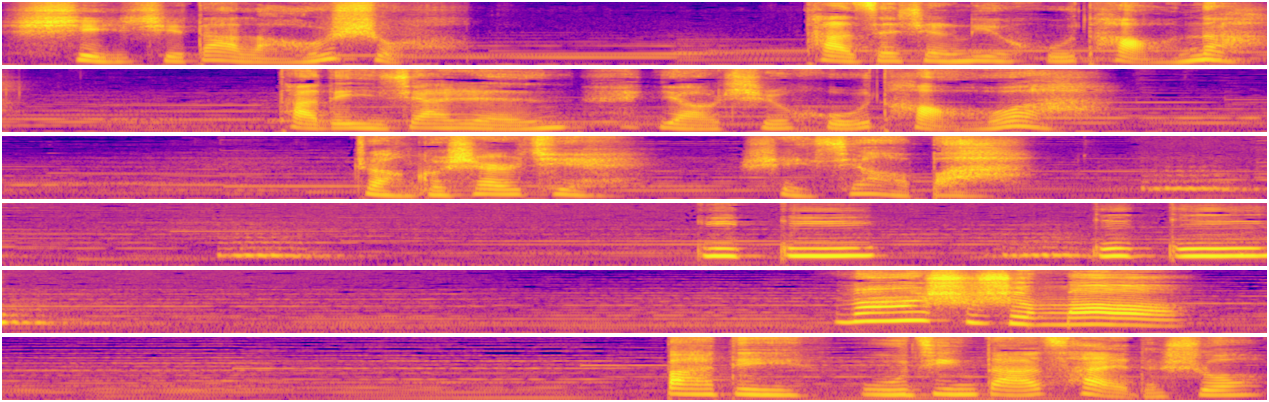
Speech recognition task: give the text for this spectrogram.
是一只大老鼠，它在整理胡桃呢。”他的一家人要吃胡桃啊！转过身去睡觉吧。咕咕，咕咕，那是什么？巴蒂无精打采地说：“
